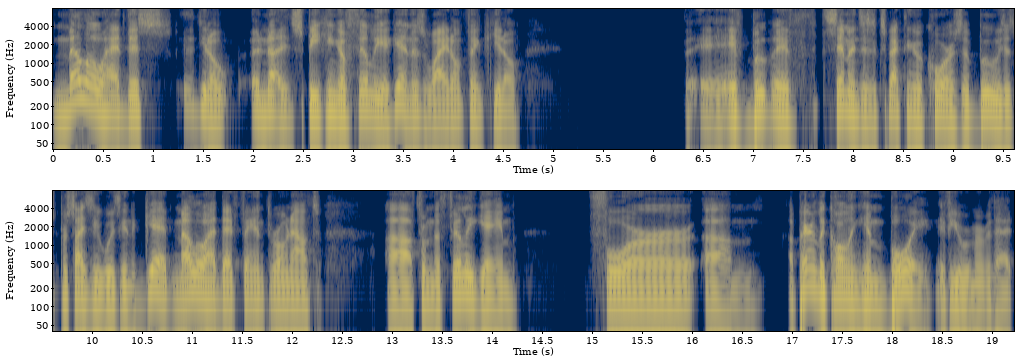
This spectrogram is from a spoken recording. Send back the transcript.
Melo had this, uh, you know, uh, speaking of Philly again, this is why I don't think, you know, if if Simmons is expecting a chorus of boos, it's precisely what he's going to get. Melo had that fan thrown out uh, from the Philly game for um, apparently calling him boy, if you remember that.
